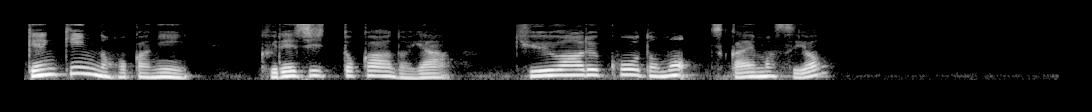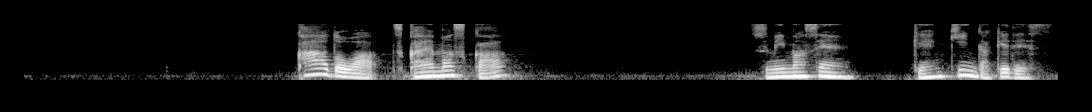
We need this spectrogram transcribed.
現金の他にクレジットカードや QR コードも使えますよ。カードは使えますか？すみません。現金だけです。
